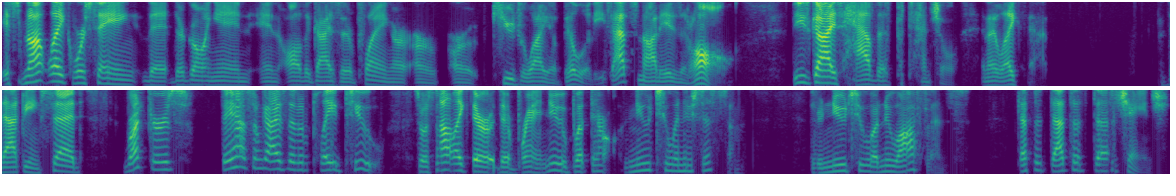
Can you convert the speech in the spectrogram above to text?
It's not like we're saying that they're going in and all the guys that are playing are are, are huge liabilities. That's not it at all. These guys have the potential, and I like that. That being said, Rutgers they have some guys that have played too. So it's not like they're they're brand new, but they're new to a new system. They're new to a new offense. That's a that's a that's a change.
